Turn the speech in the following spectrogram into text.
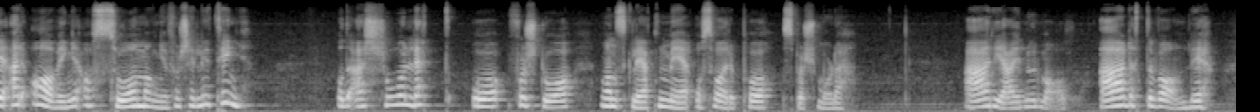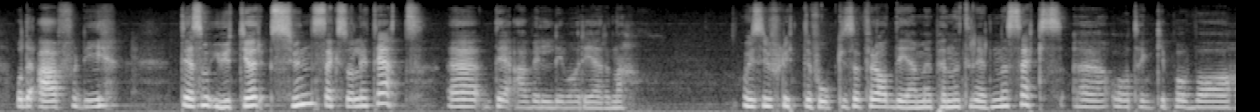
det er avhengig av så mange forskjellige ting. Og det er så lett å forstå vanskeligheten med å svare på spørsmålet. Er jeg normal? Er dette vanlig? Og det er fordi det som utgjør sunn seksualitet, eh, det er veldig varierende. Og hvis vi flytter fokuset fra det med penetrerende sex eh, og tenker på hva,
